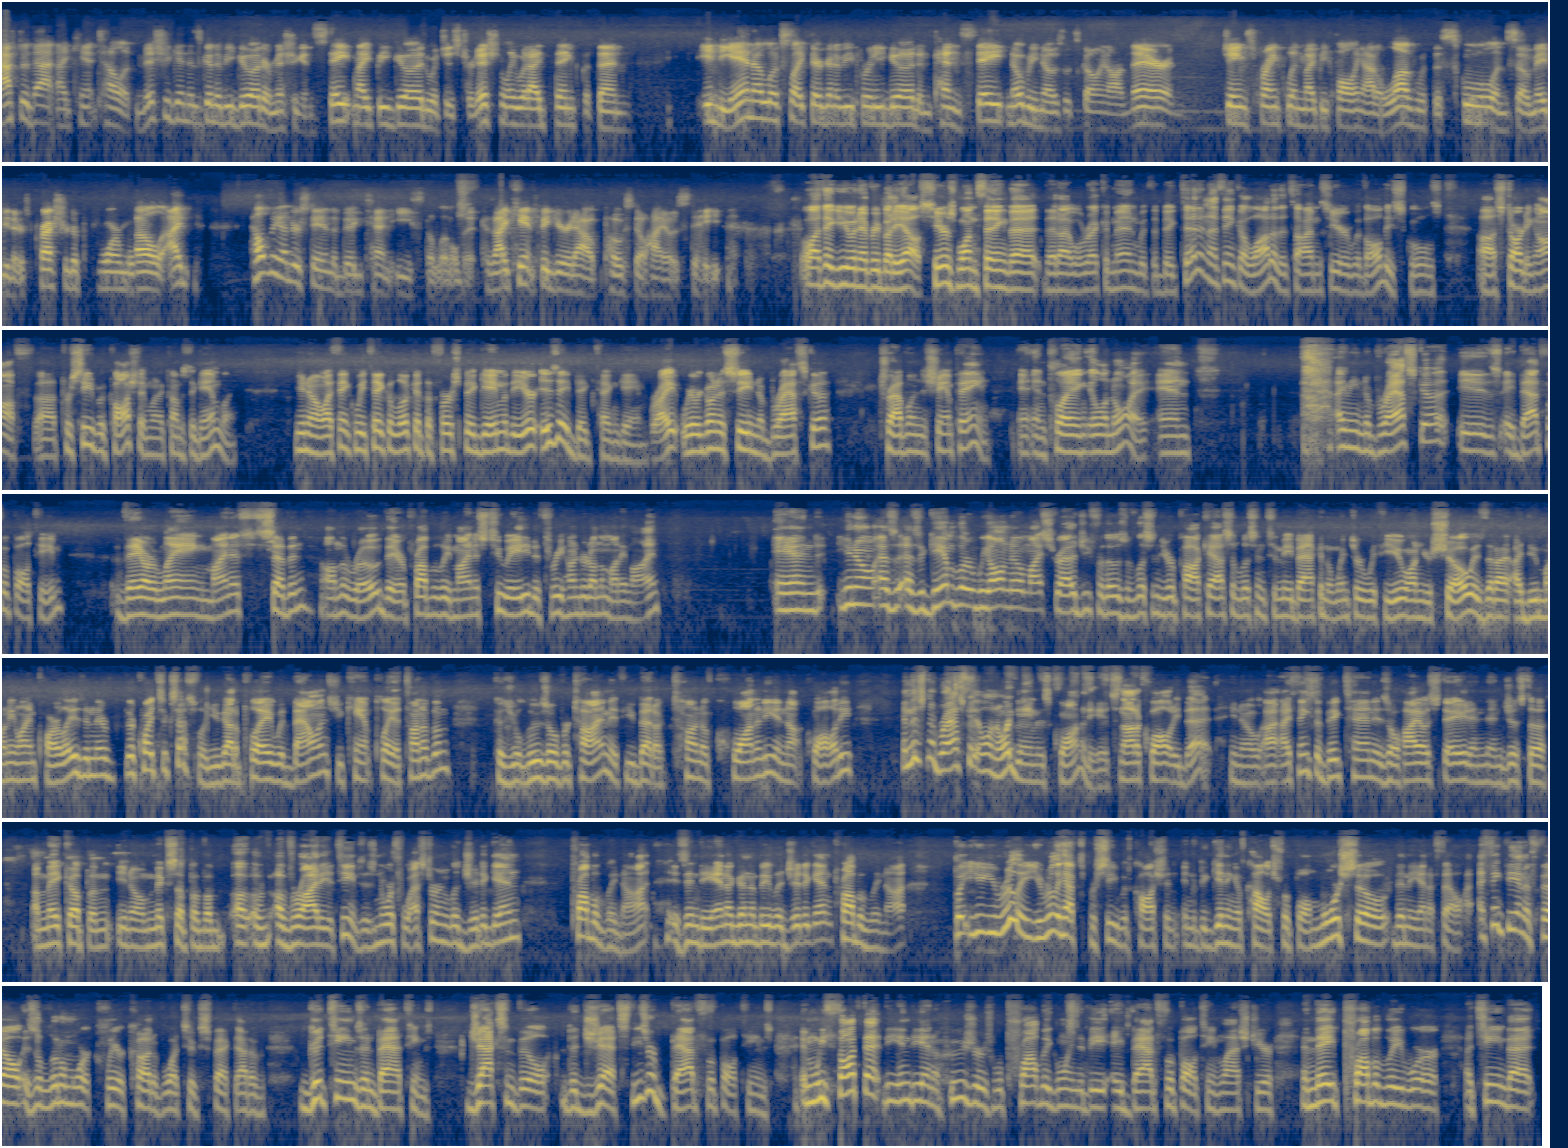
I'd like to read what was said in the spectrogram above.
after that, I can't tell if Michigan is going to be good or Michigan State might be good, which is traditionally what I'd think. But then Indiana looks like they're going to be pretty good, and Penn State, nobody knows what's going on there. And James Franklin might be falling out of love with the school, and so maybe there's pressure to perform well. I help me understand the Big Ten East a little bit because I can't figure it out post Ohio State. Well, I think you and everybody else. Here's one thing that that I will recommend with the Big Ten, and I think a lot of the times here with all these schools uh, starting off, uh, proceed with caution when it comes to gambling. You know, I think we take a look at the first big game of the year is a Big Ten game, right? We're going to see Nebraska traveling to Champaign and, and playing Illinois, and I mean Nebraska is a bad football team. They are laying minus seven on the road. They are probably minus 280 to 300 on the money line. And you know, as as a gambler, we all know my strategy. For those who've listened to your podcast and listened to me back in the winter with you on your show, is that I, I do money line parlays, and they're they're quite successful. You got to play with balance. You can't play a ton of them because you'll lose over time if you bet a ton of quantity and not quality. And this Nebraska Illinois game is quantity. It's not a quality bet. You know, I, I think the Big Ten is Ohio State and then just a, a makeup, and you know, mix up of a, of a variety of teams. Is Northwestern legit again? Probably not. Is Indiana going to be legit again? Probably not. But you, you really you really have to proceed with caution in the beginning of college football more so than the NFL. I think the NFL is a little more clear cut of what to expect out of good teams and bad teams. Jacksonville, the Jets, these are bad football teams. And we thought that the Indiana Hoosiers were probably going to be a bad football team last year. And they probably were a team that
